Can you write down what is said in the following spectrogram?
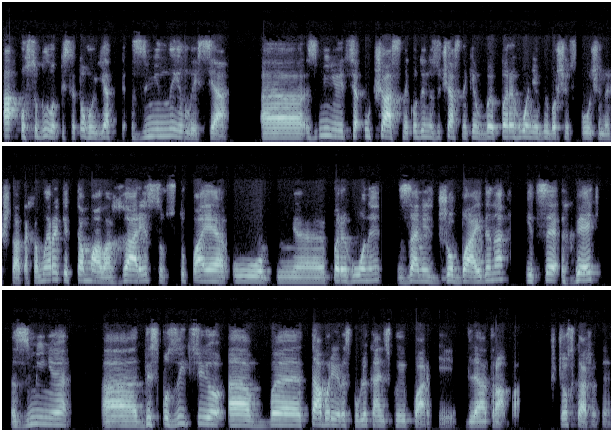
а особливо після того, як змінилися змінюється учасник, один із учасників в перегоні виборчих в Сполучених Штатах Америки. Камала Гарріс вступає у е, перегони замість Джо Байдена, і це геть змінює е, диспозицію е, в таборі республіканської партії для Трампа. Що скажете?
